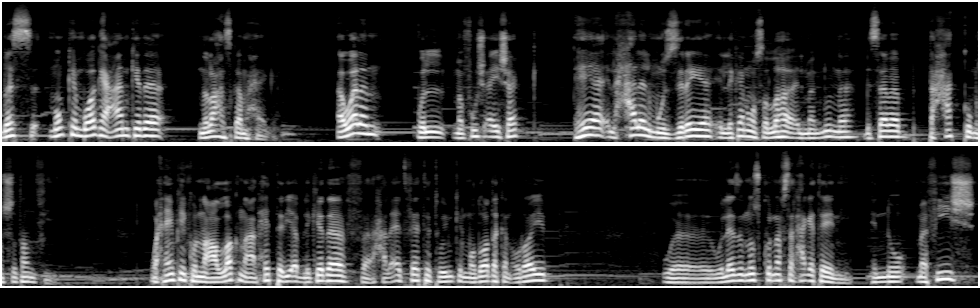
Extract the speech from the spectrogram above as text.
بس ممكن بوجه عام كده نلاحظ كام حاجة. أولا واللي فيهوش أي شك هي الحالة المزرية اللي كان وصل لها المجنون ده بسبب تحكم الشيطان فيه. وإحنا يمكن كنا علقنا على الحتة دي قبل كده في حلقات فاتت ويمكن الموضوع ده كان قريب. و... ولازم نذكر نفس الحاجة تاني إنه مفيش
